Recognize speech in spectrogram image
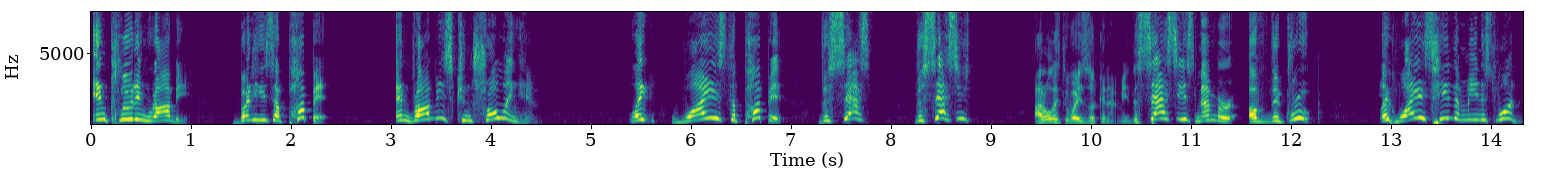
including Robbie. But he's a puppet, and Robbie's controlling him. Like, why is the puppet the sass the sassiest I don't like the way he's looking at me. The sassiest member of the group. Like, why is he the meanest one?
